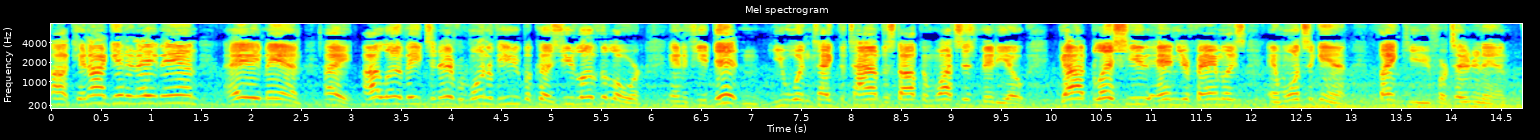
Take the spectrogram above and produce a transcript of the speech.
Uh, can I get an amen? Amen. Hey, I love each and every one of you because you love the Lord. And if you didn't, you wouldn't take the time to stop and watch this video. God bless you and your families. And once again, thank you for tuning in.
